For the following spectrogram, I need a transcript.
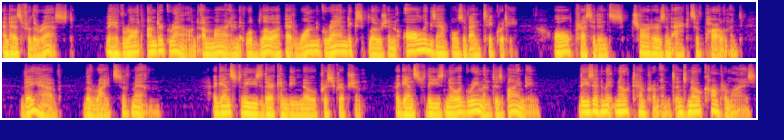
And as for the rest, they have wrought underground a mine that will blow up at one grand explosion all examples of antiquity, all precedents, charters, and acts of parliament. They have the rights of men. Against these there can be no prescription. Against these no agreement is binding. These admit no temperament and no compromise,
